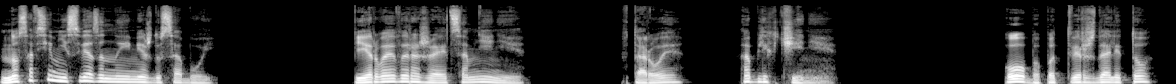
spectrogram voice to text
но совсем не связанные между собой. Первое выражает сомнение, второе – облегчение. Оба подтверждали то,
